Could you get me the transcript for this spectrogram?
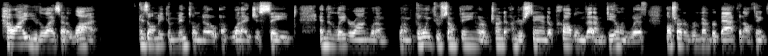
How I utilize that a lot is I'll make a mental note of what I just saved. And then later on, when I'm when I'm going through something or I'm trying to understand a problem that I'm dealing with, I'll try to remember back and I'll think,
